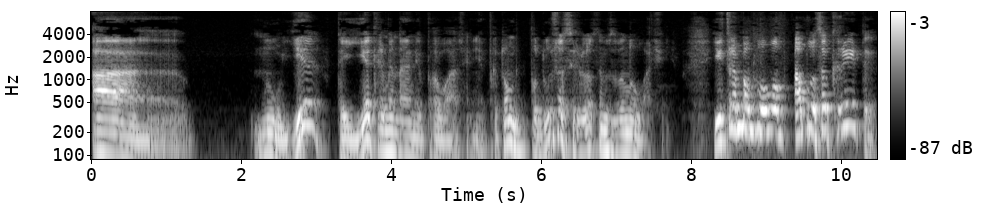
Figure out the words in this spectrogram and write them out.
А ну, є та є кримінальні провадження, притом по дуже серйозним звинуваченням. Їх треба було або закрити,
